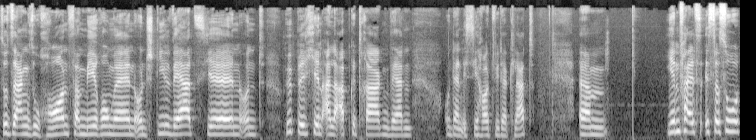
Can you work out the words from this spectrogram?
sozusagen so Hornvermehrungen und Stielwärzchen und Hüppelchen alle abgetragen werden. Und dann ist die Haut wieder glatt. Ähm, jedenfalls ist das so,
